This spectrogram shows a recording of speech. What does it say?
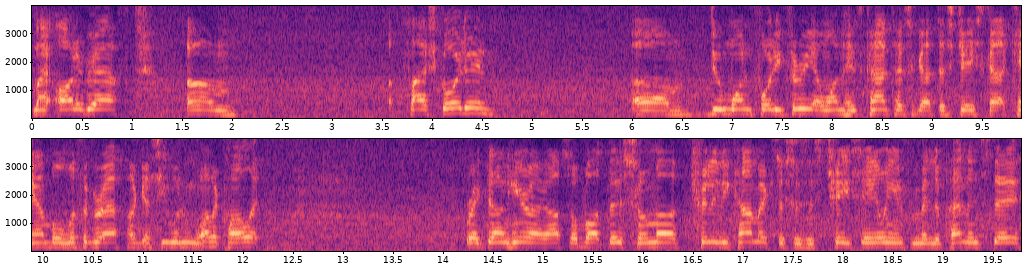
My autographed um, Flash Gordon. Um, Doom 143. I won his contest. I got this J. Scott Campbell lithograph, I guess you wouldn't want to call it. Right down here, I also bought this from uh, Trinity Comics. This is his Chase Alien from Independence Day.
